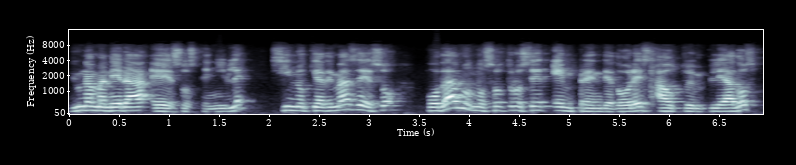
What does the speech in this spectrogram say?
de una manera sostenible, sino que además de eso podamos nosotros ser emprendedores, autoempleados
